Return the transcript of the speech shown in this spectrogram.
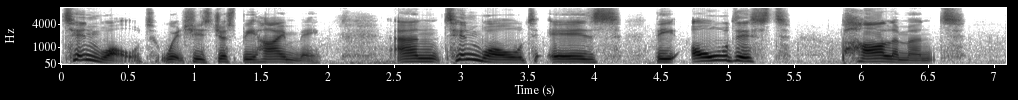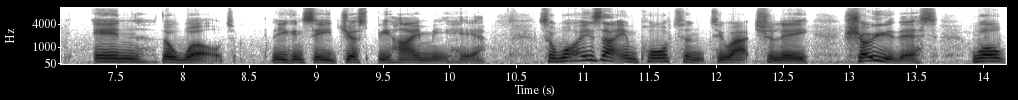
Tynwald, which is just behind me. And Tynwald is the oldest parliament in the world that you can see just behind me here. So, why is that important to actually show you this? Well,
